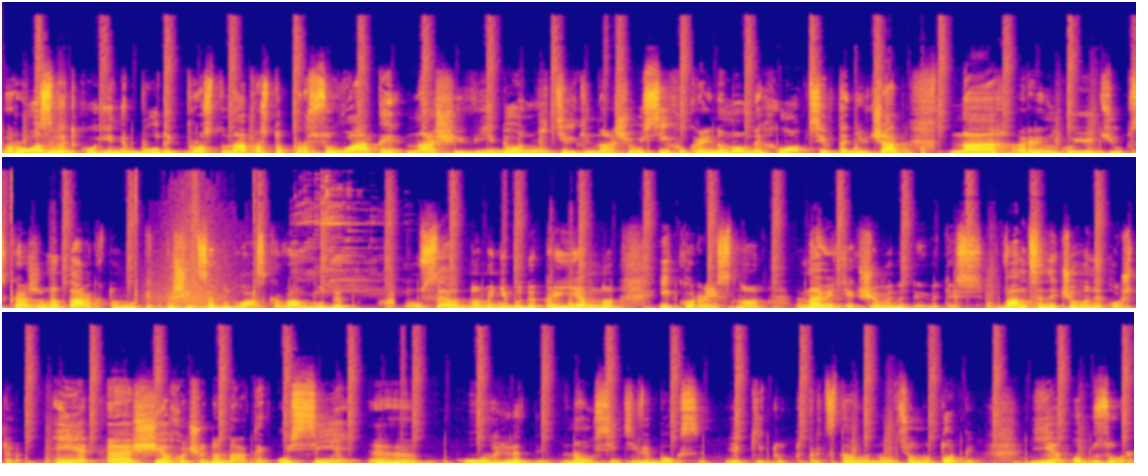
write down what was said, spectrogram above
розвитку і не будуть просто-напросто просувати наші відео, не тільки наші, усіх україномовних хлопців та дівчат на ринку YouTube, скажімо так. Тому підпишіться, будь ласка, вам буде ну все одно, мені буде приємно і корисно, навіть якщо ви не дивитесь. Вам це нічого не коштує. І е, ще хочу додати: усі е, огляди на усі tv бокси, які тут представлені у цьому топі, є обзори.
